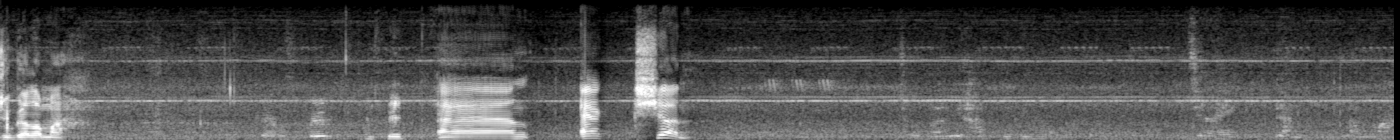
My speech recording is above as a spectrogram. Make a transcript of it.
Juga lemah. And action. Coba lihat dirimu. Jelek dan lemah.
